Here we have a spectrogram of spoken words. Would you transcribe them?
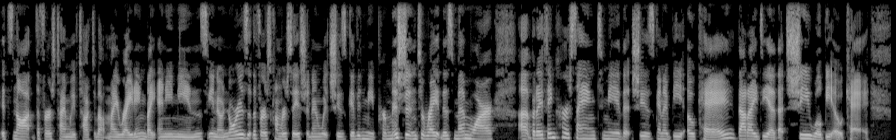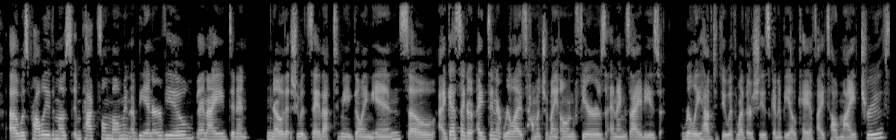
It's not the first time we've talked about my writing by any means you know nor is it the first conversation in which she's given me permission to write this memoir. Uh, but i think her saying to me that she's going to be okay that idea that she will be okay uh, was probably the most impactful moment of the interview and i didn't know that she would say that to me going in. So I guess I don't, I didn't realize how much of my own fears and anxieties really have to do with whether she's going to be okay if I tell my truth.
